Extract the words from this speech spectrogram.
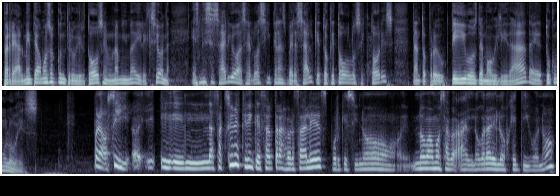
pues realmente vamos a contribuir todos en una misma dirección. Es necesario hacerlo así transversal, que toque todos los sectores, tanto productivos, de movilidad, eh, ¿tú cómo lo ves? Bueno, sí, eh, eh, las acciones tienen que ser transversales porque si no, no vamos a, lograr el objetivo, ¿no?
